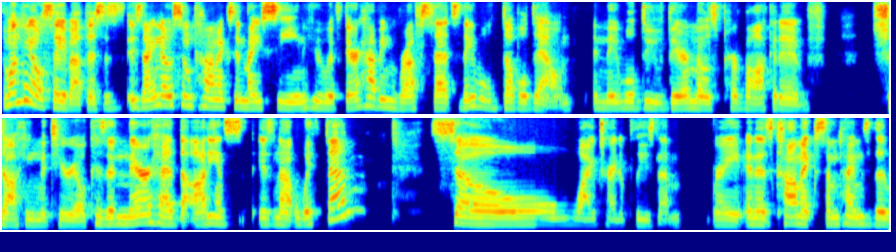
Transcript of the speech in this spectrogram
The one thing I'll say about this is, is I know some comics in my scene who, if they're having rough sets, they will double down and they will do their most provocative shocking material because in their head the audience is not with them so why try to please them right? And as comics sometimes the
